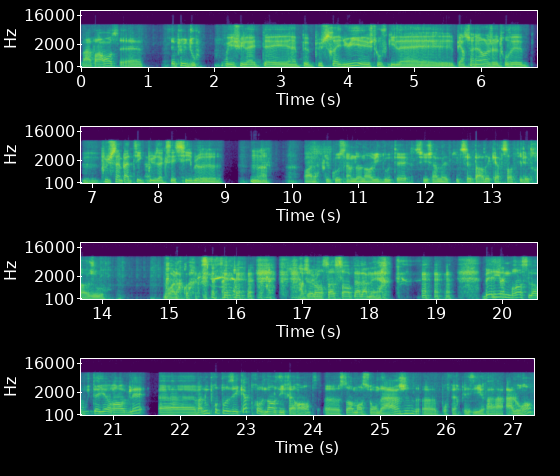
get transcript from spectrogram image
mais apparemment c'est plus doux. Oui, celui-là était un peu plus réduit et je trouve qu'il est, personnellement, je le trouvais plus sympathique, plus accessible. euh, voilà. Voilà, du coup, ça me donne envie de goûter si jamais tu te sépares de 4 centilitres un jour. Voilà quoi. Je lance un sample à la mer. Berry Bros, l'embouteilleur anglais, euh, va nous proposer quatre provenances différentes, euh, sans mention d'âge, euh, pour faire plaisir à, à Laurent.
